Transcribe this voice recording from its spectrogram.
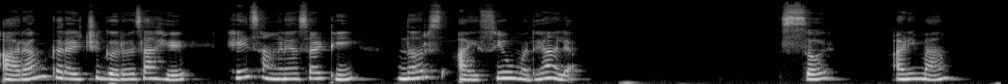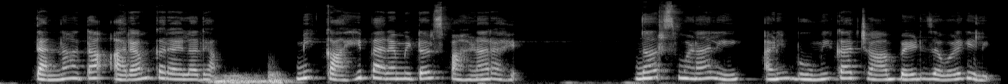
आराम करायची गरज आहे हे सांगण्यासाठी नर्स आय सी यूमध्ये आल्या. सर आणि मॅम त्यांना आता आराम करायला द्या. मी काही पॅरामीटर्स पाहणार आहे. नर्स म्हणाली आणि भूमिकाच्या बेडजवळ गेली.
